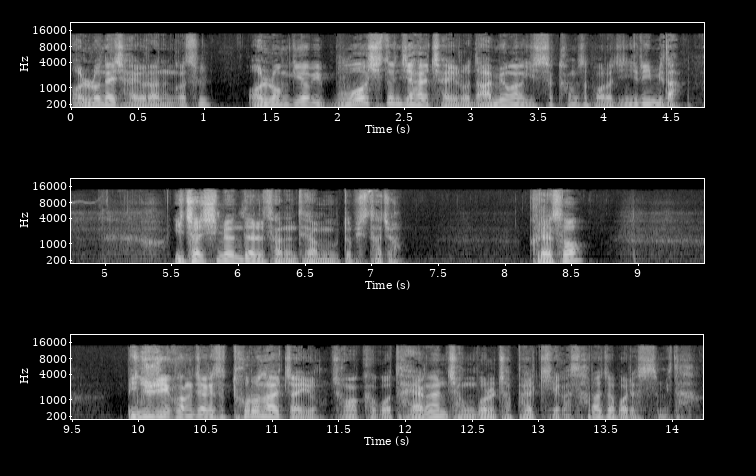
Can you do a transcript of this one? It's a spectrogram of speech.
언론의 자유라는 것을 언론 기업이 무엇이든지 할 자유로 남용하기 시작하면서 벌어진 일입니다. 2010년대를 사는 대한민국도 비슷하죠. 그래서 민주주의 광장에서 토론할 자유, 정확하고 다양한 정보를 접할 기회가 사라져 버렸습니다.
